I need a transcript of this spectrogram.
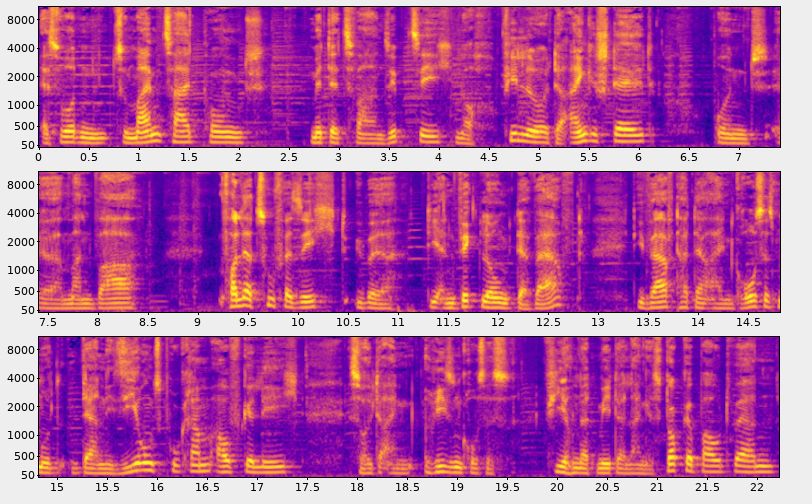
es wurden zu meinem Zeitpunkt Mitte 72 noch viele Leute eingestellt und äh, man war voller Zuversicht über die Entwicklung der Werft. Die Werft hatte ein großes Modernisierungsprogramm aufgelegt. Es sollte ein riesengroßes 400 Meter langes Dock gebaut werden.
